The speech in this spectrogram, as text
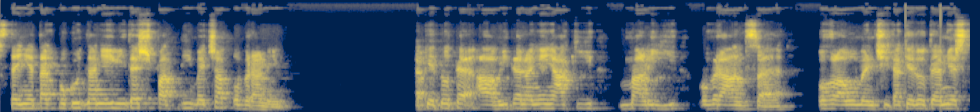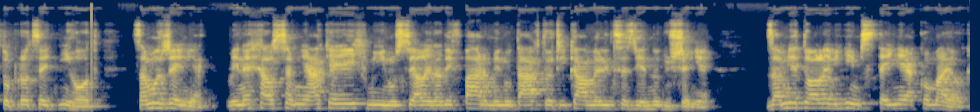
Stejně tak, pokud na něj víte špatný matchup obrany, tak je to té, a víte na něj nějaký malý obránce, o hlavu menší, tak je to téměř 100% hod. Samozřejmě, vynechal jsem nějaké jejich mínusy, ale tady v pár minutách to říkám velice zjednodušeně. Za mě to ale vidím stejně jako Majok.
